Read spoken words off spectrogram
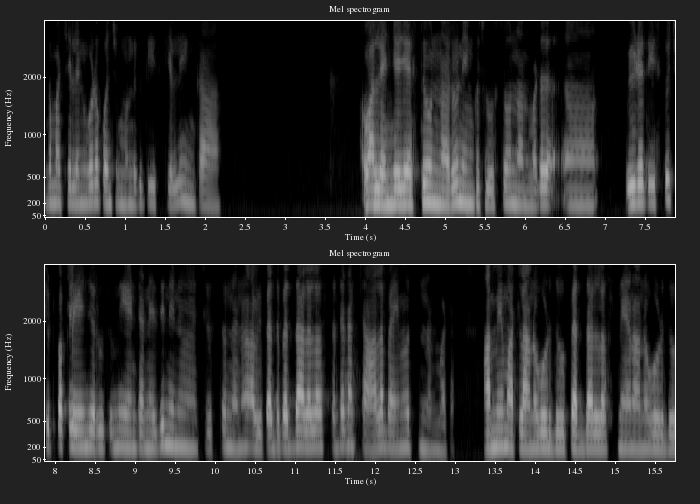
ఇంకా మా చెల్లిని కూడా కొంచెం ముందుకు తీసుకెళ్ళి ఇంకా వాళ్ళు ఎంజాయ్ చేస్తూ ఉన్నారు. నేను ఇంక చూస్తూ ఉన్నాను అనమాట వీడియో తీస్తూ చుట్టుపక్కల ఏం జరుగుతుంది ఏంటనేది నేను చూస్తున్నాను. అవి పెద్ద పెద్ద అలలు వస్తుంటే నాకు చాలా భయం అవుతుంది అనమాట అమ్మేమో అట్లా అనకూడదు పెద్ద అలలొస్తున్నాయి అని అనకూడదు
